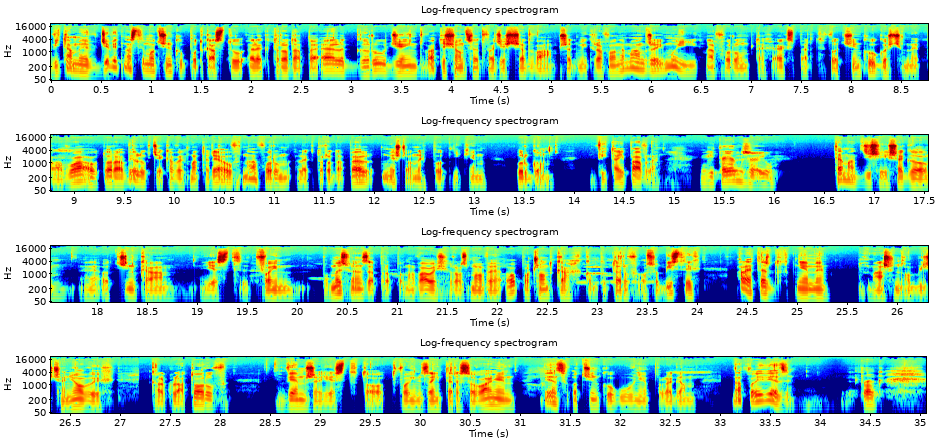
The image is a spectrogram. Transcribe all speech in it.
Witamy w 19 odcinku podcastu elektroda.pl, grudzień 2022. Przed mikrofonem Andrzej, mój nick na forum Tech Expert. W odcinku gościmy Pawła, autora wielu ciekawych materiałów na forum elektroda.pl umieszczonych pod nickiem Urgon. Witaj Pawle. Witaj Andrzeju. Temat dzisiejszego e, odcinka jest Twoim pomysłem. Zaproponowałeś rozmowę o początkach komputerów osobistych, ale też dotkniemy maszyn obliczeniowych, kalkulatorów. Wiem, że jest to Twoim zainteresowaniem, więc w odcinku głównie polegam na Twojej wiedzy. Tak,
